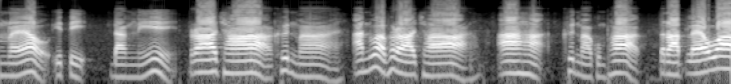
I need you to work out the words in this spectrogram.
ำแล้ว อิติ ดังนี้ ราชาขึ้นมา อันว่าพระราชา อาหะ ขึ้นมาคุมภาค ตรัสแล้วว่า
